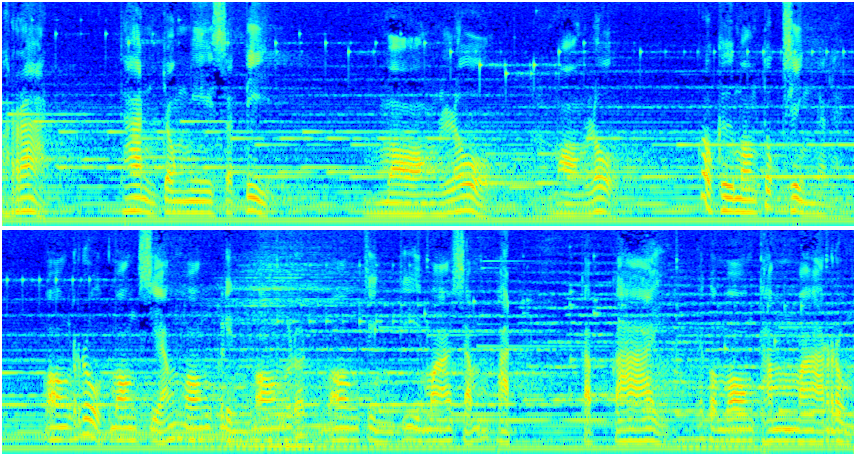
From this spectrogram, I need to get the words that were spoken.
กราช ท่านจงมีสติ มองโลก มองโลก ก็คือมองทุกสิ่งนั่นแหละ มองรูปมองเสียงมองกลิ่นมองรสมองสิ่งที่มาสัมผัสกับกาย แล้วก็มองธรรมารม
